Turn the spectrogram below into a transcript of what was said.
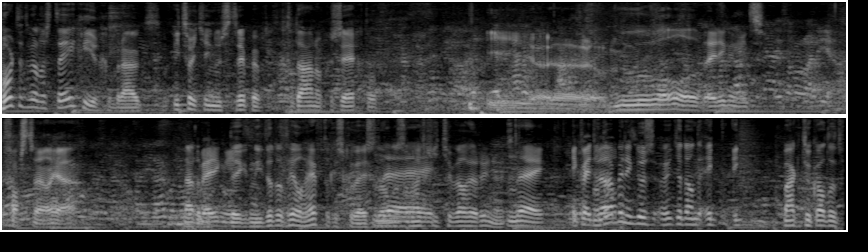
Wordt het wel eens tegen je gebruikt? Iets wat je in een strip hebt gedaan of gezegd? Of... Uh, weet ik niet. Vast wel, ja. Nou, dat weet ik betekent niet dat het heel heftig is geweest, anders dan had je het je wel herinnerd. Nee, ik weet Want wel... daar ben ik dus, weet je dan, ik, ik maak natuurlijk altijd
